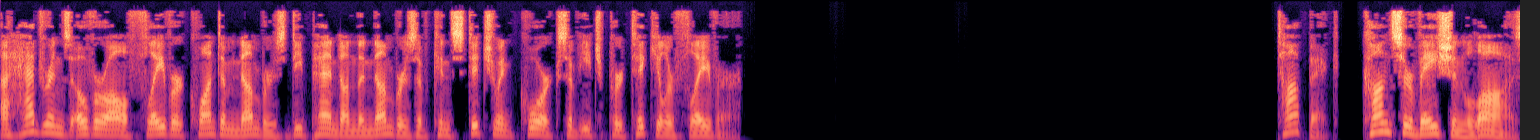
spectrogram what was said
A hadron's overall flavor quantum numbers depend on the numbers of constituent quarks of each particular flavor. Topic Conservation laws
